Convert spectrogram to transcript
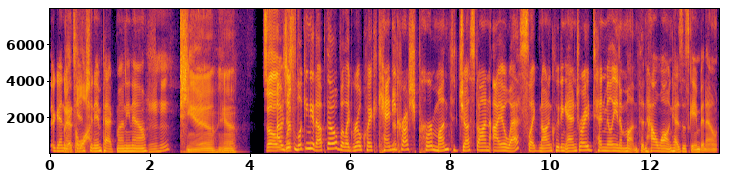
They're getting that That's a lot. Genshin Impact money now. Mm-hmm. Yeah, yeah. So I was just looking it up though, but like real quick, Candy Crush per month just on iOS, like not including Android, 10 million a month. And how long has this game been out?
